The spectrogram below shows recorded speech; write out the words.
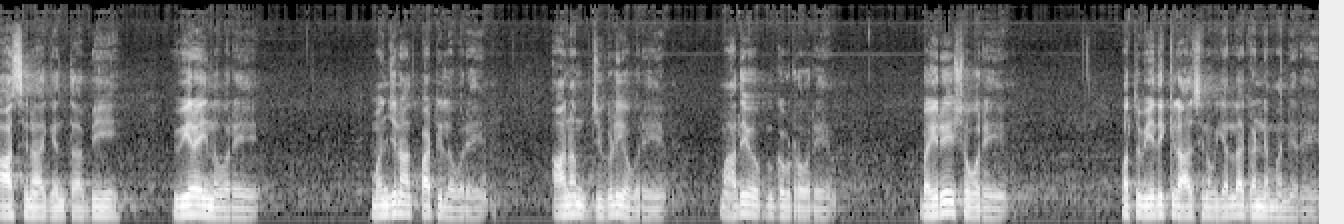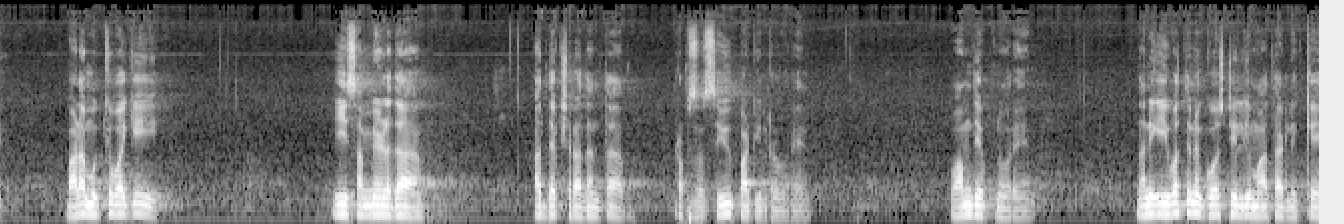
ಆಸೀನಾಗಿಂತ ಬಿ ವೀರಯ್ಯನವರೇ, ಮಂಜುನಾಥ್ ಪಾಟೀಲ್ ಅವರೇ ಆನಂದ್ ಜಿಗಳಿ ಅವರೇ, ಮಹಾದೇವ ಗೌಡ್ರವರೇ, ಬೈರೇಶ್ ಅವರೇ ಮತ್ತು ವೇದಿಕೆಲ ಆಸಿನ ಎಲ್ಲ ಗಣ್ಯಮಾನ್ಯರೇ ಭಾಳ ಮುಖ್ಯವಾಗಿ ಈ ಸಮ್ಮೇಳನದ ಅಧ್ಯಕ್ಷರಾದಂಥ ಪ್ರೊಫೆಸರ್ ಸಿ ವಿ ಪಾಟೀಲ್ರವರೇ ವಾಮದೇವ್ನವರೇ ನನಗೆ ಇವತ್ತಿನ ಗೋಷ್ಠಿಯಲ್ಲಿ ಮಾತಾಡಲಿಕ್ಕೆ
